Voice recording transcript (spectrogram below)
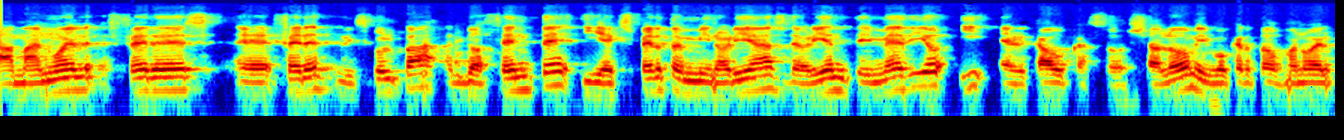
a Manuel Férez, eh, Férez, disculpa, docente y experto en minorías de Oriente y Medio y el Cáucaso. Shalom y Boker Manuel.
